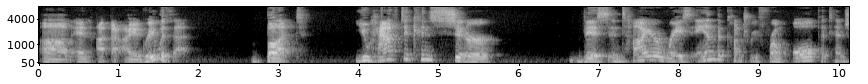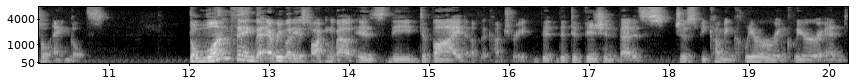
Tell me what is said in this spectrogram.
Um, and I, I agree with that. But you have to consider this entire race and the country from all potential angles. The one thing that everybody is talking about is the divide of the country, the, the division that is just becoming clearer and clearer, and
